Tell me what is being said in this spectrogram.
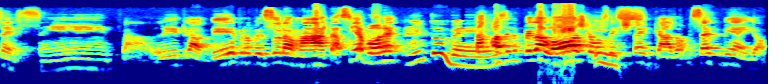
60. Letra B, professora Marta. Assim é bom, né? Muito bem. Tá fazendo pela lógica, você que Isso. está em casa. Observe bem aí, ó.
